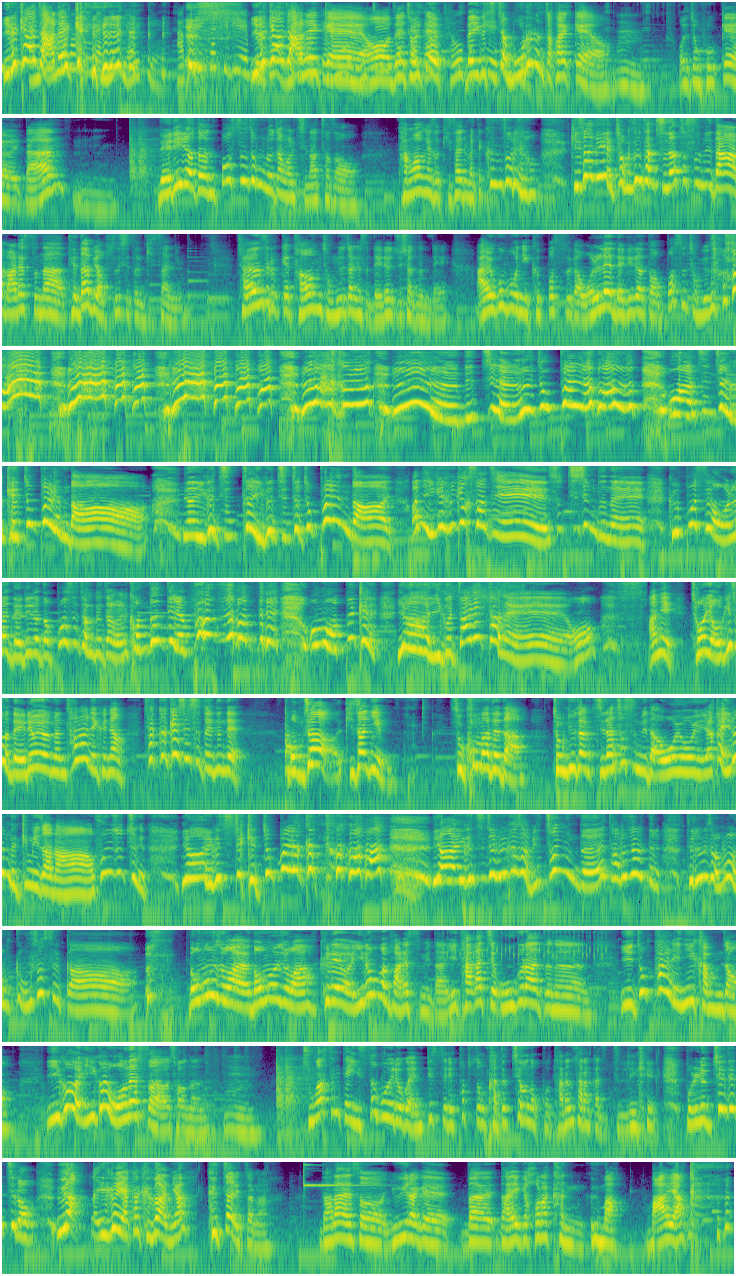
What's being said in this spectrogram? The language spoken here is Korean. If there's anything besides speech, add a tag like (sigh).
이렇게 하지 않을게. 안전처방장님 10개, 아프리카 TV에 (laughs) 이렇게 하지 않을게. 어내 찾다가 절대 내 이거 진짜. 모르는 척 할게요. 음. 어디 좀 볼게요 일단. 음. 내리려던 버스 정류장을 지나쳐서 당황해서 기사님한테 큰 소리로 (laughs) 기사님 정류장 지나쳤습니다! 말했으나 대답이 없으시던 기사님 자연스럽게 다음 정류장에서 내려주셨는데 알고 보니 그 버스가 원래 내리려던 버스 정류장. (laughs) 으, 미친! 으, 쪽팔려 (laughs) 와 진짜 이거 개 쪽팔린다. 야 이거 진짜 이거 진짜 쪽팔린다. 아니 이게 흑역사지. 수치심 드네. 그 버스가 원래 내리려던 버스 정류장을 건너뛰는 버스한테 어머 어떡해. 야 이거 짜릿하네. 어? 아니 저 여기서 내려오면 차라리 그냥 착각했을 수도 있는데 멈춰 기사님. 소코마데다 정류장 지나쳤습니다. 오이 약간 이런 느낌이잖아. 훈수증 야 이거 진짜 개쪽팔려 같다. (laughs) 야 이거 진짜 흑역사 미쳤는데? 다른 사람들 들으면서 얼마나 웃, 웃었을까. 너무 좋아요. 너무 좋아. 그래요. 이런 걸 바랬습니다. 이 다 같이 오그라드는 이 쪽팔린 이 감정. 이거 이걸 원했어요 저는. 음. 중학생 때 있어 보이려고 mp3 팝송 가득 채워놓고 다른 사람까지 들리게 (laughs) 볼륨 최대치로 으악! 이거 약간 그거 아니야? 그 짤 있잖아. 나라에서 유일하게 나, 나에게 허락한 음악. 마약.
